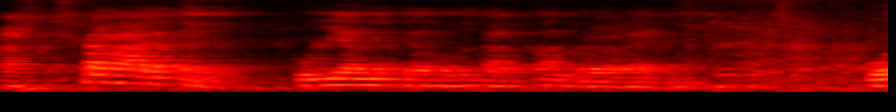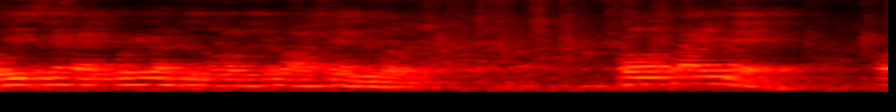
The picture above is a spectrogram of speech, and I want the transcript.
കഷ്ടകാലത്തിന് പുള്ളി അന്ന് ചേർന്നത് കറുത്ത അന്തരവരായിരുന്നു പോലീസിനെ കൈക്കൊടി കണ്ടെന്ന് പറഞ്ഞിട്ട് ബാക്കി അഞ്ഞൂറ്. പ്രോട്ടായില്ലേ ഓ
